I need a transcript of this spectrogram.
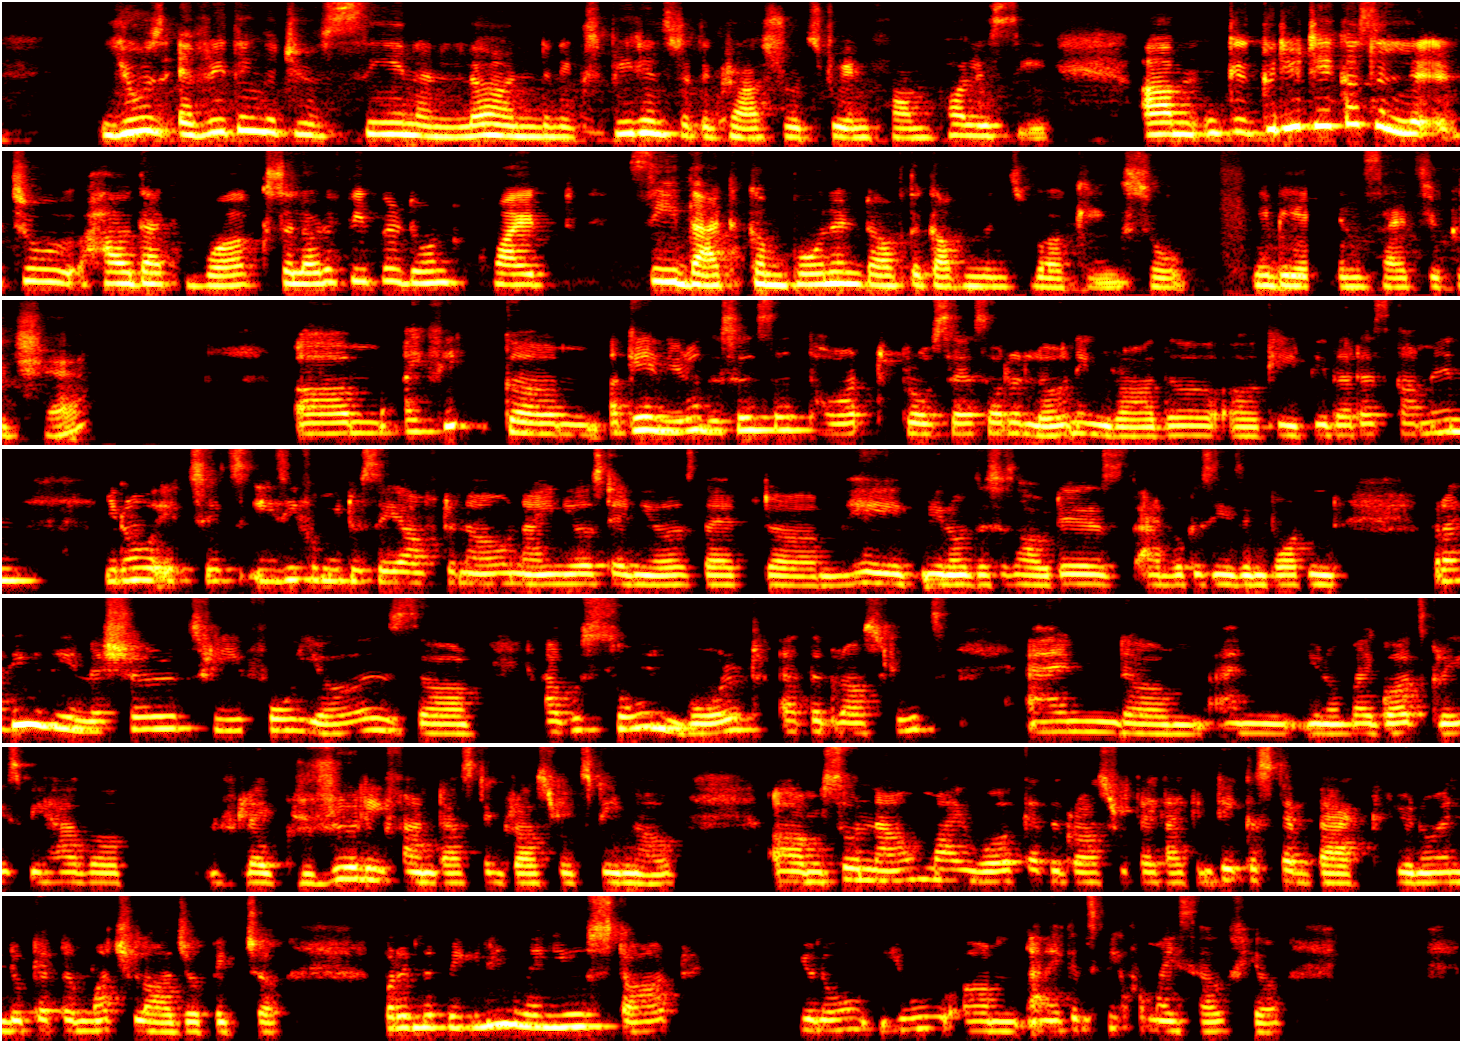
use everything that you've seen and learned and experienced at the grassroots to inform policy. Um, c- could you take us a li- through how that works? A lot of people don't quite see that component of the government's working. So maybe any insights you could share? Um, I think um, again, you know, this is a thought process or a learning rather, uh, Kirthi, that has come in. You know, it's it's easy for me to say after now nine years, ten years that um, hey, you know, this is how it is. Advocacy is important, but I think in the initial three four years, uh, I was so involved at the grassroots, and um, and you know, by God's grace, we have a like really fantastic grassroots team now. Um, so now my work at the grassroots, like I can take a step back, you know, and look at a much larger picture. But in the beginning, when you start, you know, you um, and I can speak for myself here.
